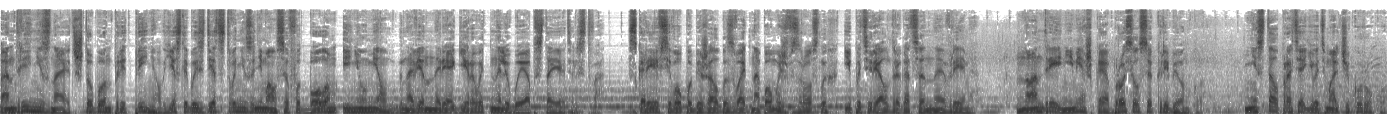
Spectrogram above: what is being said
Андрей не знает, что бы он предпринял, если бы с детства не занимался футболом и не умел мгновенно реагировать на любые обстоятельства. Скорее всего, побежал бы звать на помощь взрослых и потерял драгоценное время. Но Андрей, не мешкая, бросился к ребенку. Не стал протягивать мальчику руку,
